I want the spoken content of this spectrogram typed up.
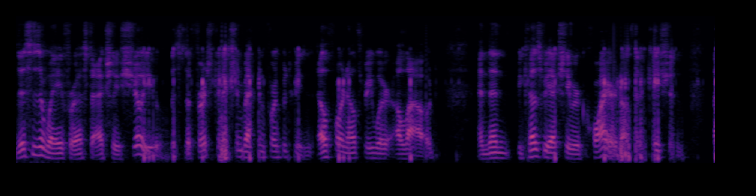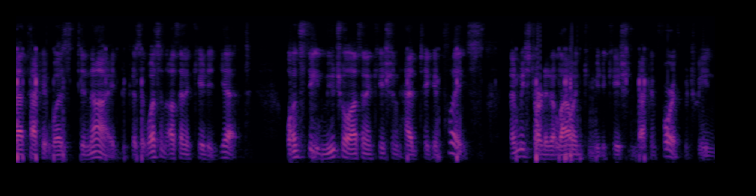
This is a way for us to actually show you, this is the first connection back and forth between L4 and L3 were allowed. And then because we actually required authentication, that packet was denied because it wasn't authenticated yet. Once the mutual authentication had taken place, then we started allowing communication back and forth between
